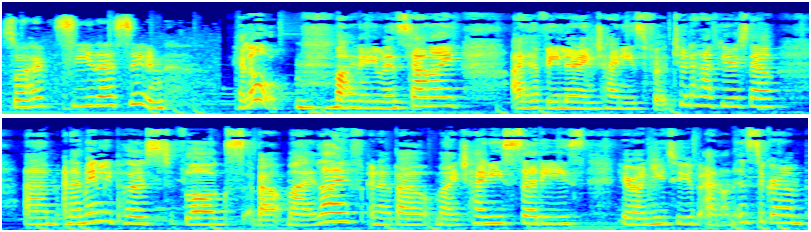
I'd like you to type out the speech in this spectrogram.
so I hope to see you there soon. Hello, my name is Danai. I have been learning Chinese for two and a half years now, um, and I mainly post vlogs about my life and about my Chinese studies here on YouTube and on Instagram.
